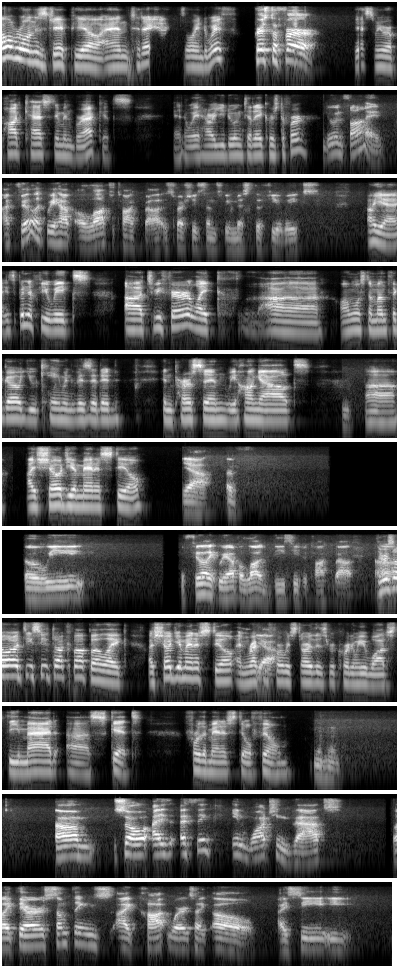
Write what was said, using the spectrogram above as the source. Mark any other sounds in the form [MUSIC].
Hello, everyone. This is JPO, and today I'm joined with Christopher. yes, we were podcasting in brackets. Anyway, how are you doing today, Christopher? Doing fine. I feel like we have a lot to talk about, especially since we missed a few weeks. Oh yeah, it's been a few weeks. Uh, to be fair, like uh, almost a month ago, you came and visited in person. We hung out. Uh, I showed you Man of Steel. Yeah. I've- So we I feel like we have a lot of DC to talk about. There's a Uh, lot of DC to talk about, but like I showed you Man of Steel, and right Yeah. before we started this recording, we watched the Mad uh, skit for the Man of Steel film. mhm. Um so I I think in watching that like there are some things I caught where it's like, oh, I see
